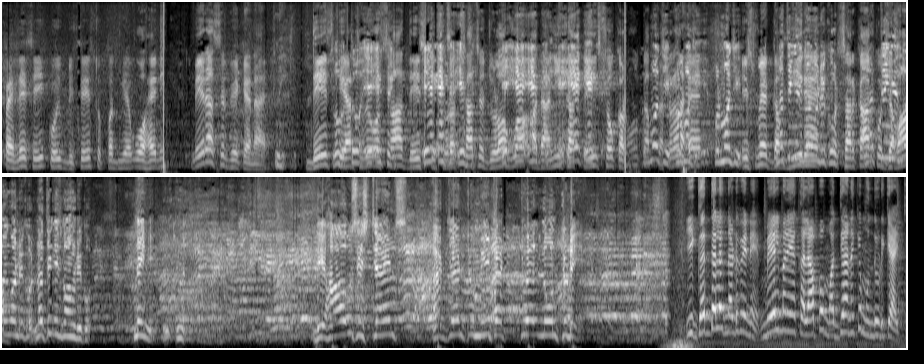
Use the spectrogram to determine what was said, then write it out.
पहले से ही कोई विशेष उपद वो है नहीं। मेरा सिर्फ ये कहना है देश तो- की तो एक अर्थव्यवस्था सेकंड, देश एक- की एक- सुरक्षा एक- से जुड़ा एक- हुआ एक- एक- अडानी एक- का एक- तेईस सौ करोड़ का प्रमोद जी, प्रकरण प्रमोद है जी, प्रमोद जी, इसमें nothing is गंभीर going on है record. सरकार को Nothing is जवाब going on record. Nothing is going on record. नहीं नहीं The house stands adjourned to meet at 12 noon today. ಈ ಗದ್ದಲದ ನಡುವೆನೆ ಮೇಲ್ಮನೆಯ ಕಲಾಪ ಮಧ್ಯಾಹ್ನಕ್ಕೆ ಮುಂದೂಡಿಕೆ ಆಯಿತು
